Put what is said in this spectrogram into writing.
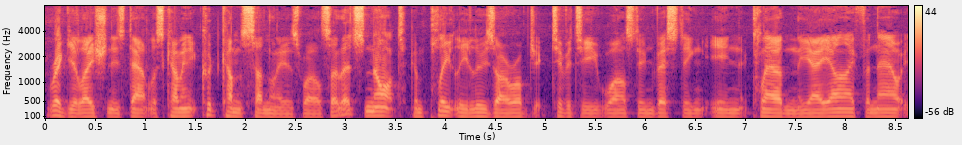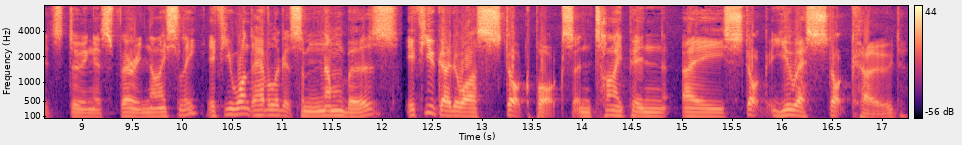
Regulation is doubtless coming could come suddenly as well. So let's not completely lose our objectivity whilst investing in cloud and the AI. For now, it's doing us very nicely. If you want to have a look at some numbers, if you go to our stock box and type in a stock US stock code,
